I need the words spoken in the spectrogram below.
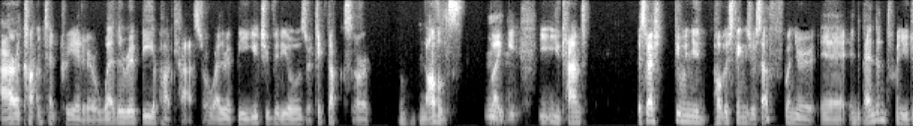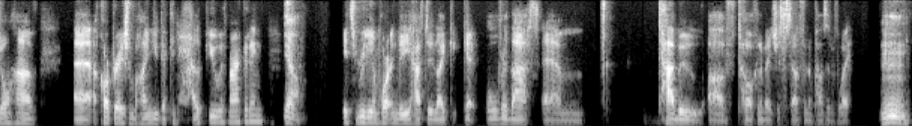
are a content creator, whether it be a podcast or whether it be YouTube videos or TikToks or novels. Mm. Like you, you can't, especially when you publish things yourself, when you're uh, independent, when you don't have uh, a corporation behind you that can help you with marketing. yeah. It's really important that you have to like get over that um, taboo of talking about yourself in a positive way. Mm.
